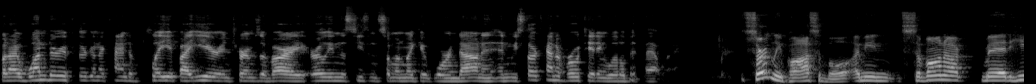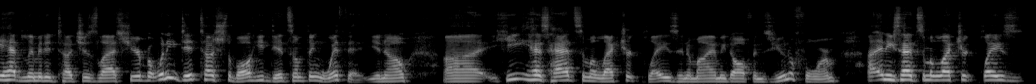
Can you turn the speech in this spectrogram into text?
but I wonder if they're going to kind of play it by ear in terms of, all right, early in the season, someone might get worn down and, and we start kind of rotating a little bit that way certainly possible. I mean, Salvon Ahmed, he had limited touches last year, but when he did touch the ball, he did something with it. You know, uh, he has had some electric plays in a Miami Dolphins uniform, uh, and he's had some electric plays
